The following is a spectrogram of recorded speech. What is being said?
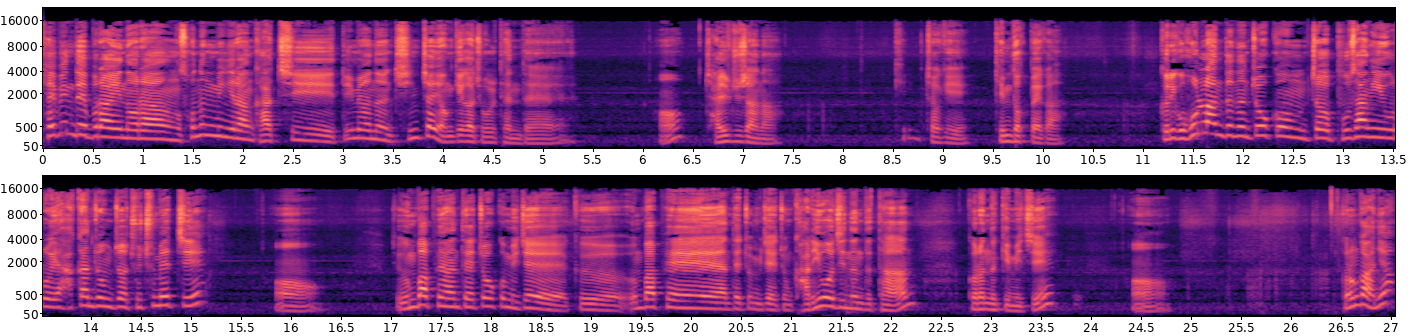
케빈 데브라이너랑 손흥민이랑 같이 뛰면은 진짜 연계가 좋을 텐데. 어? 잘 주잖아. 기- 저기, 김덕배가. 그리고 홀란드는 조금 저 부상 이후로 약간 좀 저 주춤했지? 어. 은바페한테 조금 이제 그 은바페한테 좀 이제 좀 가리워지는 듯한 그런 느낌이지. 어. 그런 거 아니야?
